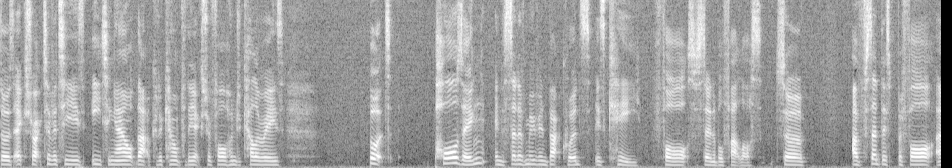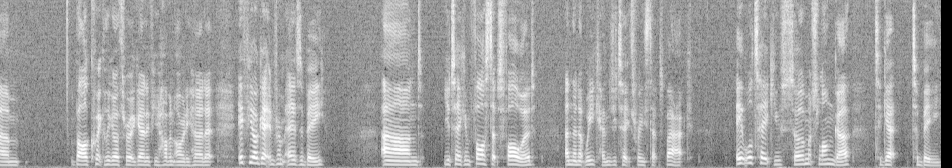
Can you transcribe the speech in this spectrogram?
Those extra activities, eating out, that could account for the extra 400 calories. But pausing instead of moving backwards is key for sustainable fat loss. So I've said this before, um, but I'll quickly go through it again if you haven't already heard it. If you're getting from A to B and you're taking four steps forward, and then at weekends you take three steps back, it will take you so much longer to get to B.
